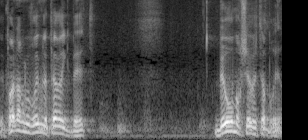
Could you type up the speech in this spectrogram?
ופה אנחנו עוברים לפרק ב', ביאור מחשבת הבריאה.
